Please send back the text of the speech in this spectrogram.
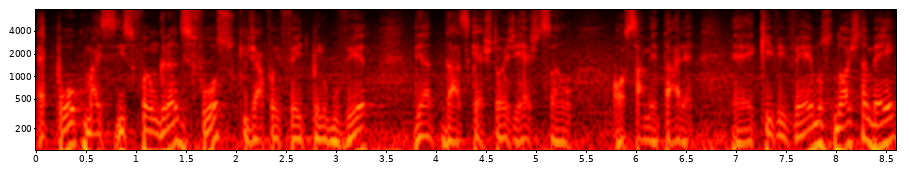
é pouco, mas isso foi um grande esforço que já foi feito pelo governo diante das questões de restrição orçamentária é, que vivemos. Nós também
